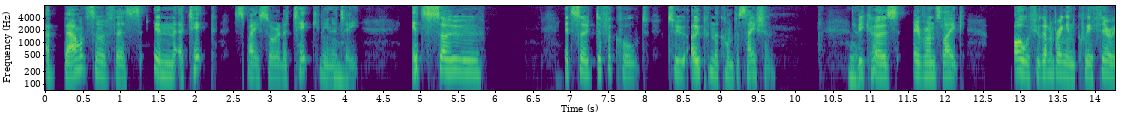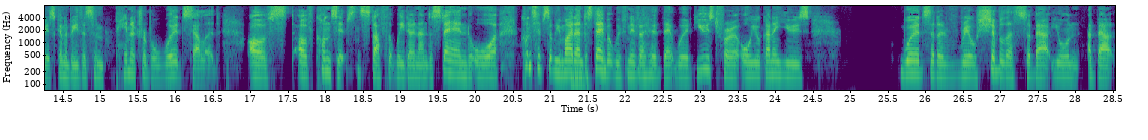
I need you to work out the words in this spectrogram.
about some of this in a tech space or in a tech community mm. it's so it's so difficult to open the conversation yeah. because everyone's like, oh, if you're going to bring in queer theory, it's going to be this impenetrable word salad of of concepts and stuff that we don't understand, or concepts that we might mm. understand but we've never heard that word used for it, or you're going to use words that are real shibboleths about your about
